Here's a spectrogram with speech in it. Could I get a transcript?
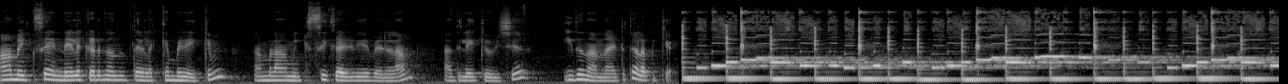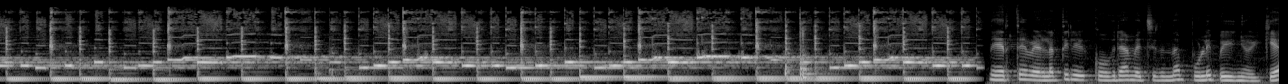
ആ മിക്സ് എണ്ണയിൽ കിടന്നൊന്ന് തിളയ്ക്കുമ്പോഴേക്കും നമ്മൾ ആ മിക്സി കഴുകിയ വെള്ളം അതിലേക്ക് ഒഴിച്ച് ഇത് നന്നായിട്ട് തിളപ്പിക്കാം നേരത്തെ വെള്ളത്തിൽ കോരാൻ വെച്ചിരുന്ന പുളി പിഴിഞ്ഞൊഴിക്കുക.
